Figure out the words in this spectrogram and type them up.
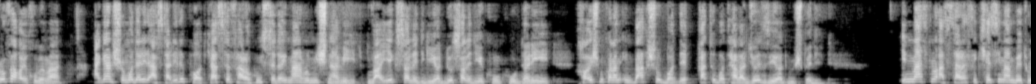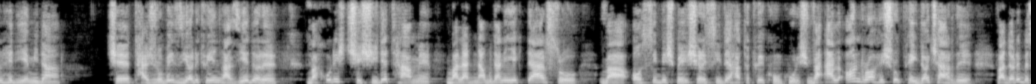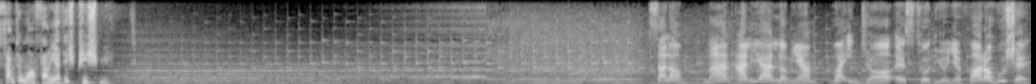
رفقای خوب من اگر شما دارید از طریق پادکست فراهوش صدای من رو میشنوید و یک سال دیگه یا دو سال دیگه کنکور دارید خواهش می‌کنم این بخش رو با دقت و با توجه زیاد گوش بدید. این متن رو از طرف کسی من بهتون هدیه میدم که تجربه زیادی توی این قضیه داره و خودش چشیده طعم بلد نبودن یک درس رو و آسیبش بهش رسیده حتی توی کنکورش و الان راهش رو پیدا کرده و داره به سمت موفقیتش پیش میره. سلام. من علی علامیم و اینجا استودیوی فراهوشه.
